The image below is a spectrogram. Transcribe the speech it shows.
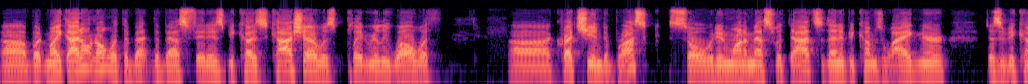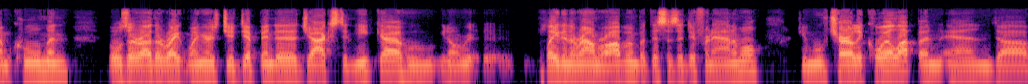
Uh, but Mike, I don't know what the be- the best fit is because Kase was played really well with uh, Krejci and DeBrusk, so we didn't want to mess with that. So then it becomes Wagner. Does it become Kuhlman? Those are other right wingers. Do you dip into Jack Studnicka, who you know re- played in the round robin, but this is a different animal? Do you move Charlie Coyle up and and uh,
